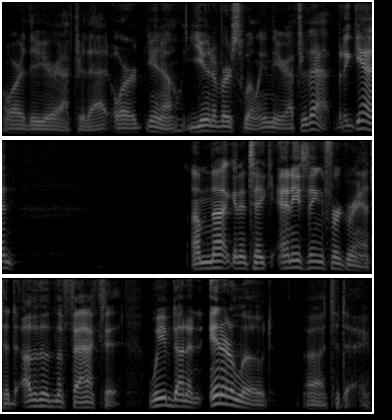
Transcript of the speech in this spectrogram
or the year after that, or, you know, universe willing, the year after that. But again, I'm not going to take anything for granted other than the fact that we've done an interlude uh, today.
